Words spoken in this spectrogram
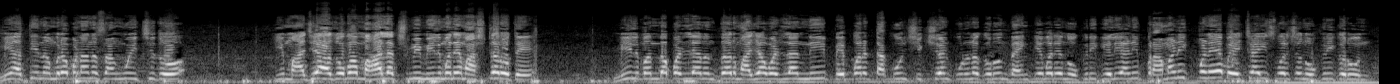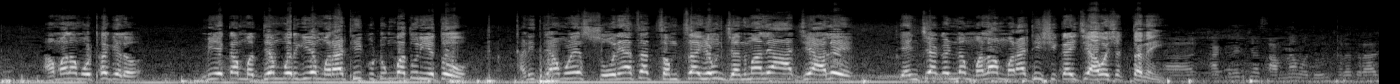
मी अति नम्रपणानं सांगू इच्छितो की माझे आजोबा महालक्ष्मी मिलमध्ये मास्टर होते. मिल बंद पडल्यानंतर माझ्या वडिलांनी पेपर टाकून शिक्षण पूर्ण करून बँकेमध्ये नोकरी केली आणि प्रामाणिकपणे बेचाळीस वर्ष नोकरी करून आम्हाला मोठं केलं. मी एका मध्यमवर्गीय मराठी कुटुंबातून येतो. आणि त्यामुळे सोन्याचा चमचा घेऊन जन्माला जे आले त्यांच्याकडनं मला मराठी शिकायची आवश्यकता नाही. ठाकरेंच्या सामनामधून खरं तर आज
